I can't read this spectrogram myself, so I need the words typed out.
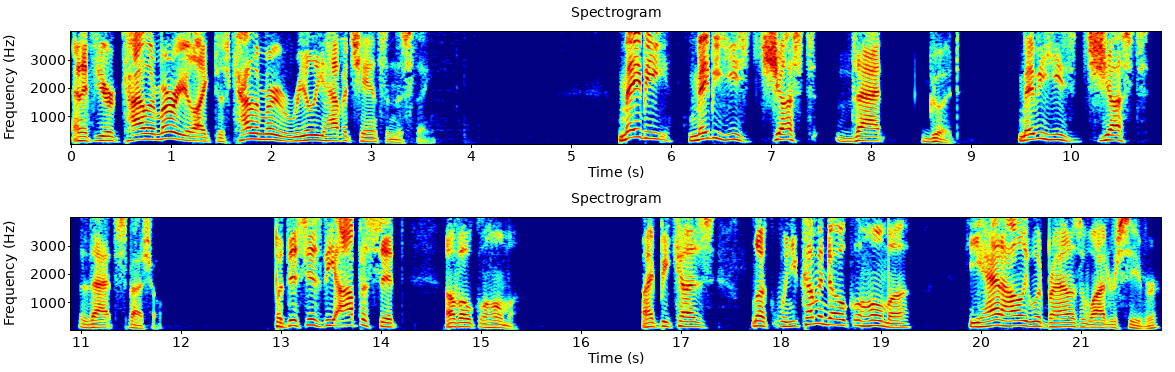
And if you're Kyler Murray, you're like, does Kyler Murray really have a chance in this thing? Maybe, maybe he's just that good. Maybe he's just that special. But this is the opposite of Oklahoma. Right? Because look, when you come into Oklahoma, he had Hollywood Brown as a wide receiver.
